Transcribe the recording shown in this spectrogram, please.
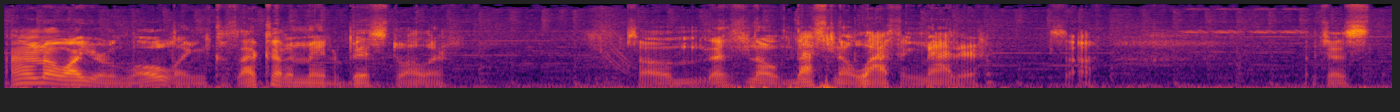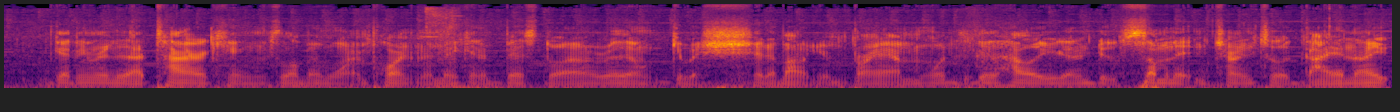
I don't know why you're lolling, because I could have made Abyss Dweller. So um, that's no that's no laughing matter. So just getting rid of that Tiger King is a little bit more important than making a Bistle. I really don't give a shit about your Bram. What the hell are you gonna do? Summon it and turn it into a Gaia Knight?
